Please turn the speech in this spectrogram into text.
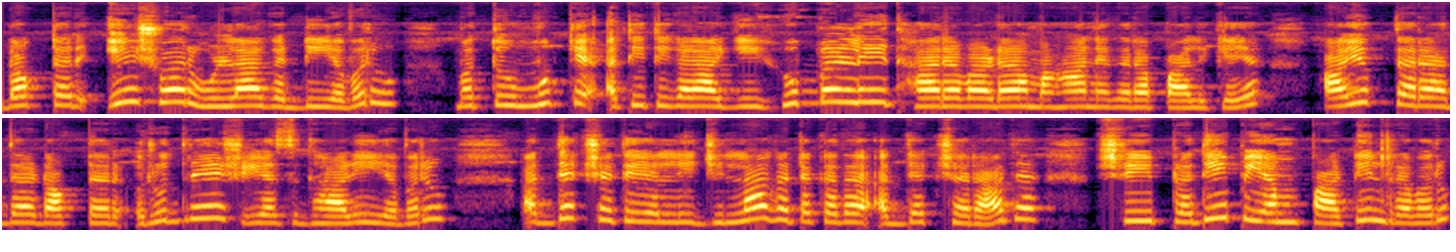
ಡಾಕ್ಟರ್ ಈಶ್ವರ್ ಉಳ್ಳಾಗಡ್ಡಿಯವರು ಮತ್ತು ಮುಖ್ಯ ಅತಿಥಿಗಳಾಗಿ ಹುಬ್ಬಳ್ಳಿ, ಧಾರವಾಡ ಮಹಾನಗರ ಪಾಲಿಕೆಯ ಆಯುಕ್ತರಾದ ಡಾಕ್ಟರ್ ರುದ್ರೇಶ್ ಎಸ್. ಘಾಳಿಯವರು ಅಧ್ಯಕ್ಷತೆಯಲ್ಲಿ ಜಿಲ್ಲಾ ಘಟಕದ ಅಧ್ಯಕ್ಷರಾದ ಶ್ರೀ ಪ್ರದೀಪ್ ಎಂ. ಪಾಟೀಲ್ ರವರು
